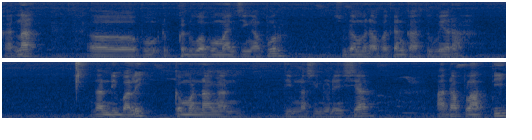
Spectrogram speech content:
Karena eh, kedua pemain Singapura sudah mendapatkan kartu merah. Dan dibalik kemenangan timnas Indonesia ada pelatih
